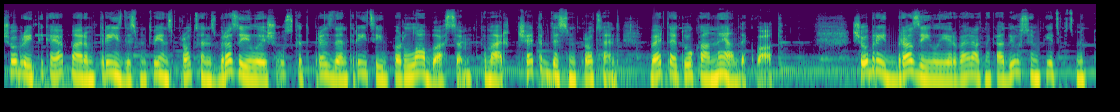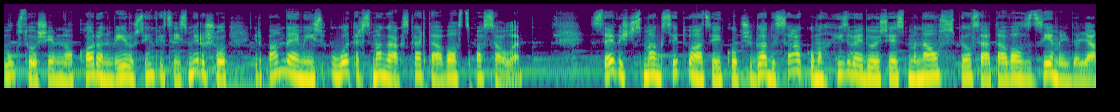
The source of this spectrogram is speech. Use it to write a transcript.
šobrīd tikai apmēram 31% brazīliešu uzskata prezidenta rīcību par labu esam, kamēr 40% vērtē to kā neadekvātu. Šobrīd Brazīlija ar vairāk nekā 215 tūkstošiem no koronavīrusa infekcijas mirušo ir pandēmijas otrā smagāk skartā valsts pasaulē. Sevišķi smaga situācija kopš gada sākuma izveidojusies Manausas pilsētā valsts ziemeļdaļā,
